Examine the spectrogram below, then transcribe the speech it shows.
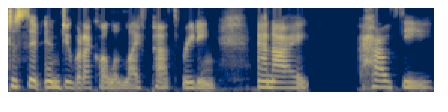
to sit and do what I call a life path reading, and I have the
